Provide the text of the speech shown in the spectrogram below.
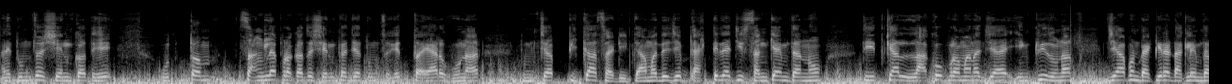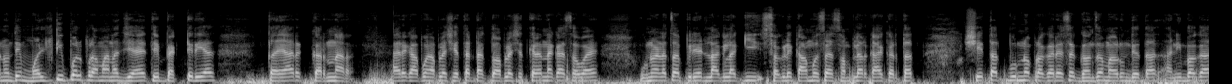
आणि तुमचं शेणखत हे उत्तम चांगल्या प्रकारचं शेणखत जे तुमचं हे तयार होणार. तुमच्या पिकासाठी. त्यामध्ये जे बॅक्टेरियाची संख्या मित्रांनो ती इतक्या लाखो प्रमाणात जे आहे इन्क्रीज होणार. जे आपण बॅक्टेरिया टाकले मित्रांनो ते मल्टिपल प्रमाणात जे आहे ते बॅक्टेरिया तयार करणार. डायरेक्ट आपण आपल्या शेतात टाकतो. आपल्या शेतकऱ्यांना काय सवय आहे? उन्हाळ्याचा पिरियड लागला की सगळे कामं स- संपल्यावर काय करतात? शेतात पूर्ण प्रकारे असं गंज मारून देतात. आणि बघा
